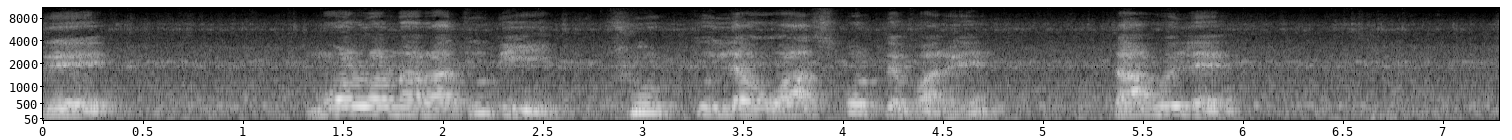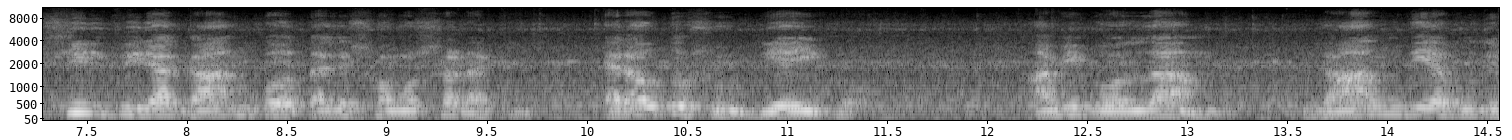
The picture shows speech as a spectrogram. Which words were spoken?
যে মৌলানারা যদি সুর তুইলা ওয়াজ করতে পারে, তাহলে শিল্পীরা গান কো তাহলে সমস্যাটা কি? এরাও তো সুর দিয়েই কো আমি বললাম, গান দিয়া বুঝি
